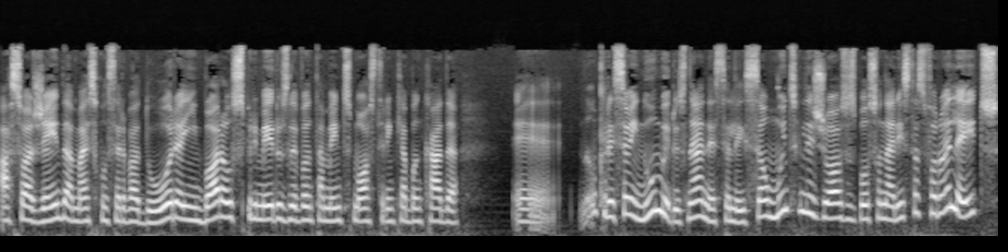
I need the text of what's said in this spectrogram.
a sua agenda mais conservadora, e embora os primeiros levantamentos mostrem que a bancada é, não cresceu em números né, nessa eleição, muitos religiosos bolsonaristas foram eleitos.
